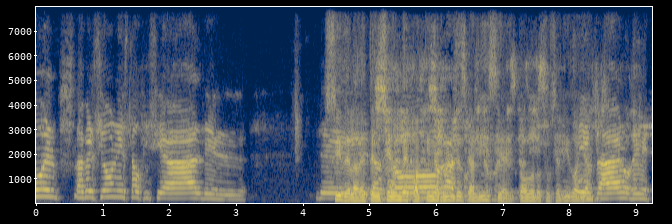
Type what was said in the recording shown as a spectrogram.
pues, la versión esta oficial del... De, sí, de la detención de, Joaquín Hernández Galicia y todo lo sucedido sí, allá. claro, de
